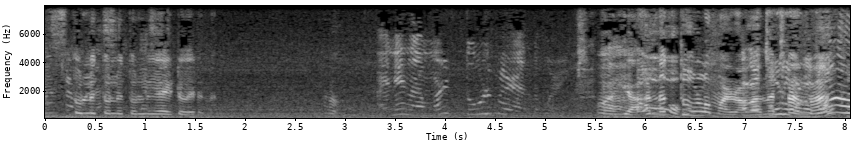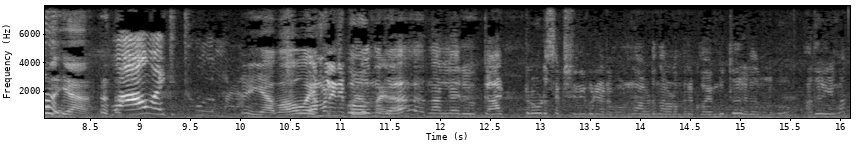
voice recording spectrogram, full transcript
മീൻസ് തുള്ളി തുള്ളി തുള്ളിയായിട്ട് മഴ വാവായിട്ട് തൂളുമഴ. നമ്മളിനി പോകുന്നത് നല്ലൊരു ഘാട്ട് റോഡ് സെക്ഷനിൽ കൂടിയാണ് പോകുന്നത്. അവിടെ നിന്ന് അവിടെ വരെ കോയമ്പത്തൂർ വരെ നമ്മൾ പോകും. അത് കഴിയുമ്പോൾ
